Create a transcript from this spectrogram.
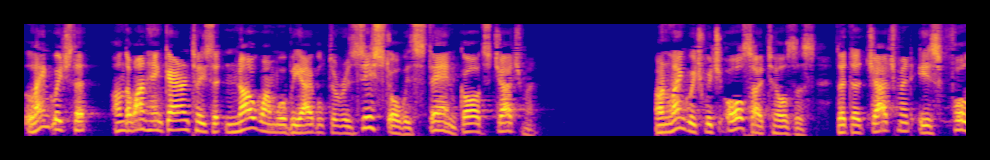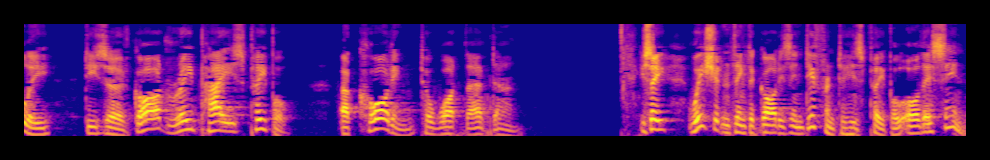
Language that on the one hand, guarantees that no one will be able to resist or withstand God's judgment. On language which also tells us that the judgment is fully deserved. God repays people according to what they've done. You see, we shouldn't think that God is indifferent to his people or their sin.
